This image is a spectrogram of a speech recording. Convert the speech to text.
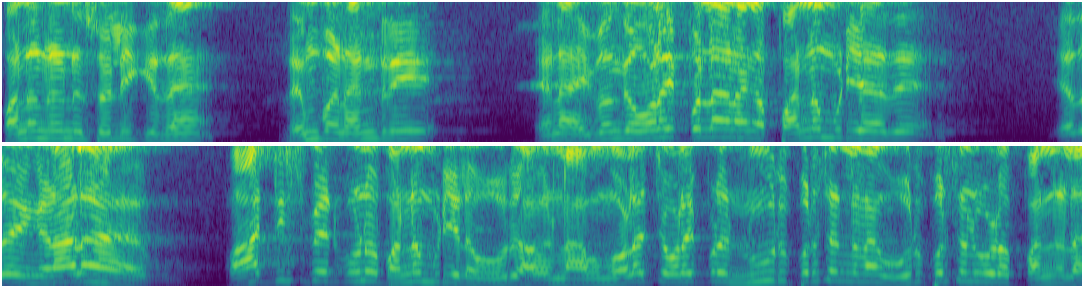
பண்ணணும்னு சொல்லிக்கிறேன். ரொம்ப நன்றி. ஏன்னா இவங்க உழைப்பெல்லாம் நாங்க பண்ண முடியாது. ஏதோ எங்களால பார்ட்டிசிபேட் கூட பண்ண முடியல. ஒரு அவன் அவங்க உழைச்ச உழைப்பில் நூறு பர்சன்ட்ல நாங்கள் ஒரு பர்சன்ட் கூட பண்ணல.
